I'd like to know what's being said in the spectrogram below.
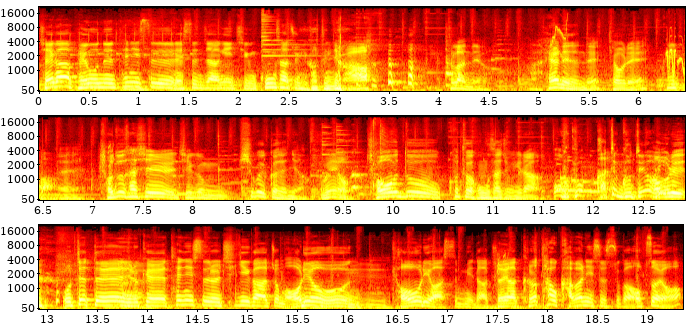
제가 배우는 테니스 레슨장이 지금 공사 중이거든요 아, 큰일 났네요. 아, 해야 되는데, 겨울에. 그러니까 네. 저도 사실 지금 쉬고 있거든요. 왜요? 저도 코트가 공사 중이라. 어, 그- 같은 코트요? 어, 우리 어쨌든 이렇게 테니스를 치기가 좀 어려운 음. 겨울이 왔습니다. 저희가 그렇다고 가만히 있을 수가 없어요.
